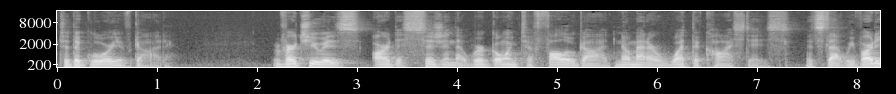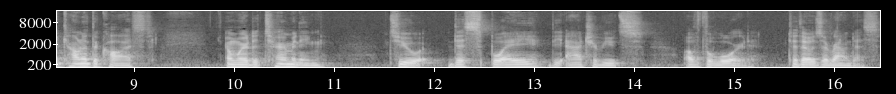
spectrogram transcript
to the glory of God. Virtue is our decision that we're going to follow God no matter what the cost is. It's that we've already counted the cost and we're determining to display the attributes of the Lord to those around us.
